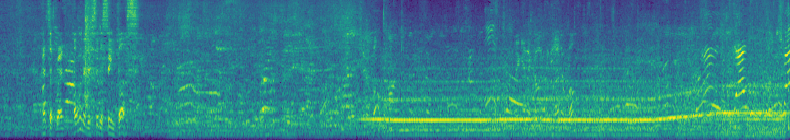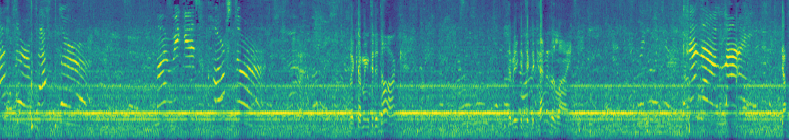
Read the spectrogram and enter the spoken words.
That's a. I if it's still the same bus. We're gonna go to the other bump. Faster, faster. My biggest coaster. We're coming to the dock. Then we can take the Canada line. Canada line. Yep.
